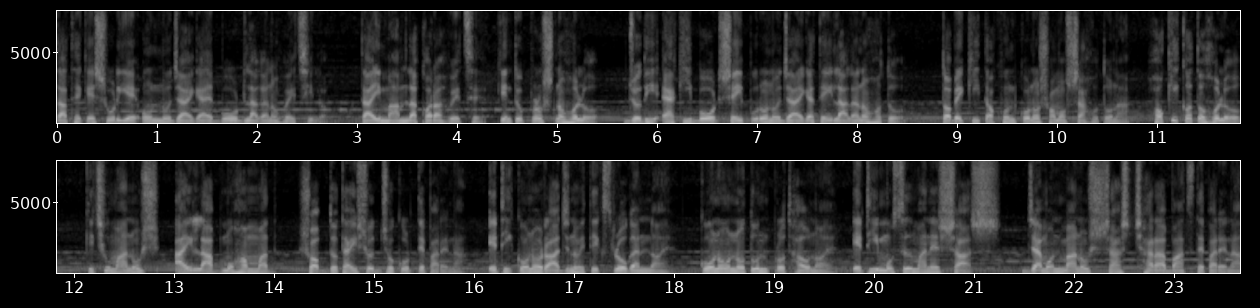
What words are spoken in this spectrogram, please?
তা থেকে সরিয়ে অন্য জায়গায় বোর্ড লাগানো হয়েছিল। তাই মামলা করা হয়েছে। কিন্তু প্রশ্ন হল, যদি একই বোর্ড সেই পুরনো জায়গাতেই লাগানো হতো, তবে কি তখন কোনো সমস্যা হতো না? হকিকত হল, কিছু মানুষ আই লাভ মোহাম্মদ শব্দটাই সহ্য করতে পারে না। এটি কোনো রাজনৈতিক স্লোগান নয়। কোনো নতুন প্রথাও নয়। এটি মুসলমানের শ্বাস। যেমন মানুষ শ্বাস ছাড়া বাঁচতে পারে না,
